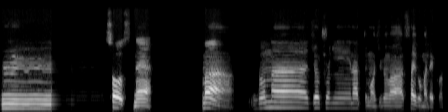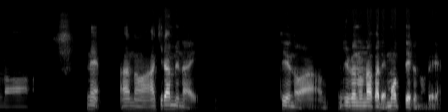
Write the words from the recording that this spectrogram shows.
うーん、そうですね。まあ、どんな状況になっても自分は最後までこの、ね、あの、諦めないっていうのは自分の中で持ってるので、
